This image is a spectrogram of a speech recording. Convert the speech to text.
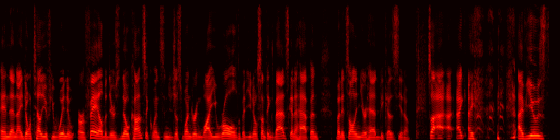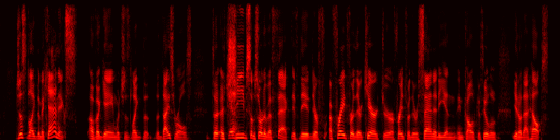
and then I don't tell you if you win or fail, but there's no consequence, and you're just wondering why you rolled, but you know something's bad's going to happen, but it's all in your head because you know. So I I, I I've used just like the mechanics of a game, which is like the, the dice rolls, to achieve some sort of effect. If they, they're f- afraid for their character, afraid for their sanity in, in Call of Cthulhu, you know, that helps.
